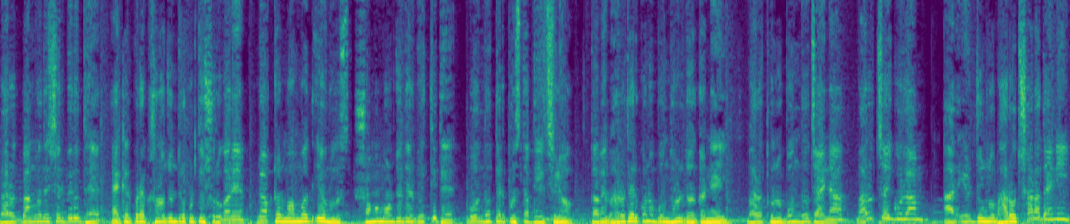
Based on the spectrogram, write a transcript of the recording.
ভারত বাংলাদেশের বিরুদ্ধে একের পর এক ষড়যন্ত্র করতে শুরু করে। ডক্টর মোহাম্মদ ইউনুস সমমর্যাদার ভিত্তিতে বন্ধুত্বের প্রস্তাব দিয়েছিল। তবে ভারতের কোনো বন্ধুর দরকার নেই। ভারত কোনো বন্ধু চায় না। ভারত চাই গোলাম। আর এর জন্য ভারত সারা দেয়নি।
